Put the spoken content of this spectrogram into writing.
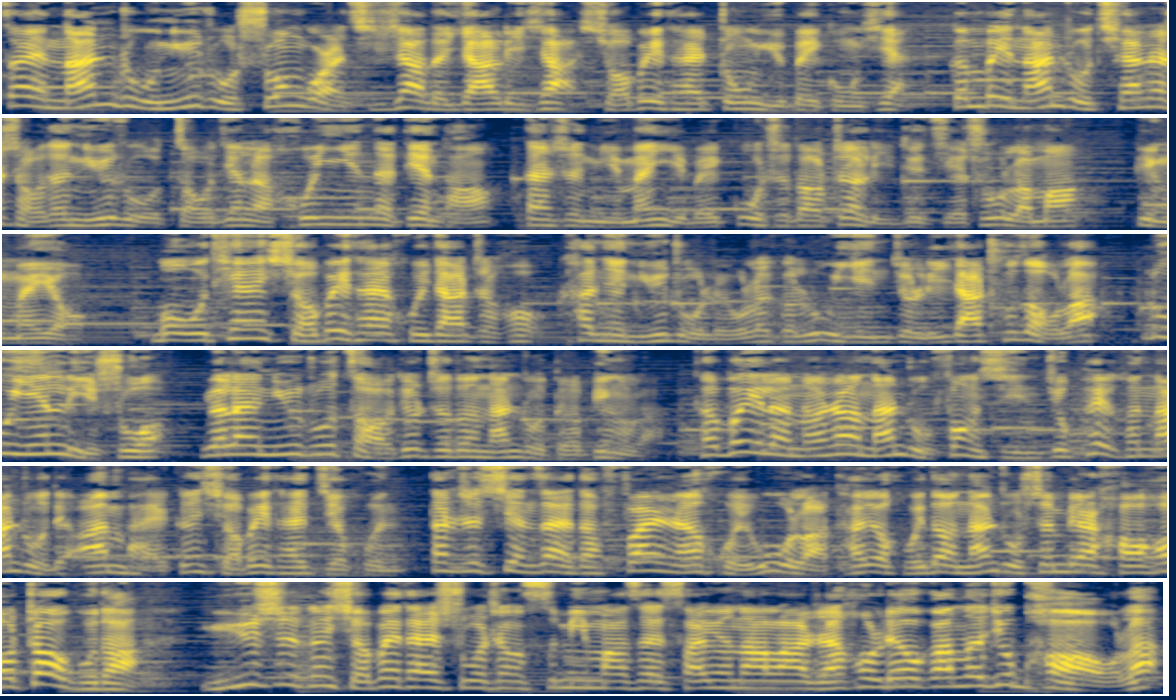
在男主女主双管齐下的压力下，小备胎终于被攻陷，跟被男主牵着手的女主走进了婚姻的殿堂。但是你们以为故事到这里就结束了吗？并没有。某天，小备胎回家之后，看见女主留了个录音，就离家出走了。录音里说，原来女主早就知道男主得病了，她为了能让男主放心，就配合男主的安排跟小备胎结婚。但是现在她幡然悔悟了，她要回到男主身边好好照顾他。于是跟小备胎说声斯密马塞撒尤那拉，然后撩杆子就跑了。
